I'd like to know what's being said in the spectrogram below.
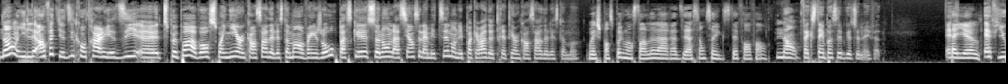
Non, il, en fait, il a dit le contraire. Il a dit euh, Tu peux pas avoir soigné un cancer de l'estomac en 20 jours parce que, selon la science et la médecine, on n'est pas capable de traiter un cancer de l'estomac. Ouais, je pense pas que dans ce temps-là, la radiation, ça existait fort fort. Non, fait que c'est impossible que tu l'aies fait. F- Ta gueule. FU.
